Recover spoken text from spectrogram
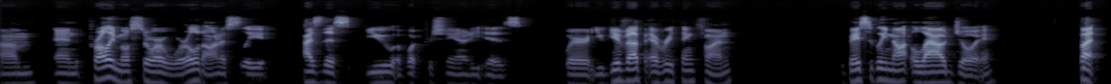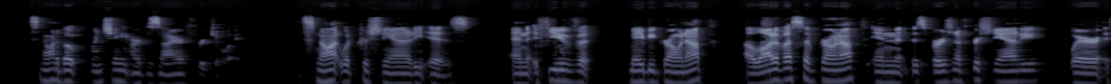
um, and probably most of our world, honestly, has this view of what Christianity is, where you give up everything fun, you're basically not allowed joy, but it's not about quenching our desire for joy. It's not what Christianity is. And if you've maybe grown up, a lot of us have grown up in this version of Christianity where if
